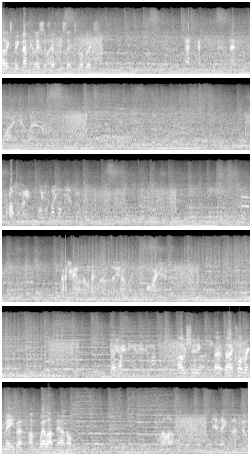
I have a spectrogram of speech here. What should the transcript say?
I'd expect nothing less than 56 Rodlex. That's the wide yellow. I've got some hits, just like on me as well. That's right on that road there. Formation. Going up. Shooting at anyone? I was shooting. They're, they're clobbering me, but I'm well up now and off. Well up. Yeah, thanks for that, Phil.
